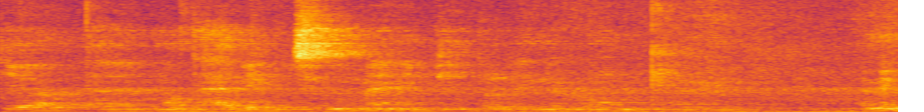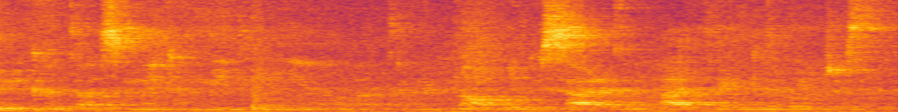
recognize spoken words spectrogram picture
here, uh, not having too many people in the room. I mean, I mean, we could also make a meeting here, but I mean, no, we decided, I think we will just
